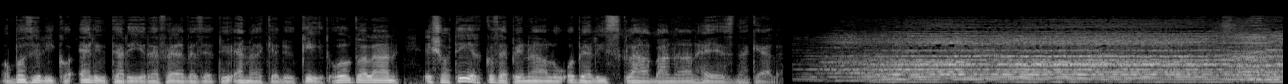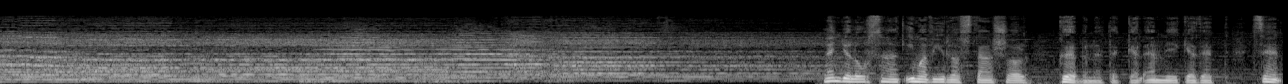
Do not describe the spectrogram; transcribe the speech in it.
a bazilika előterére felvezető emelkedő két oldalán és a tér közepén álló obeliszk lábánál helyeznek el. Lengyelország imavirrasztással, körbenetekkel emlékezett Szent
